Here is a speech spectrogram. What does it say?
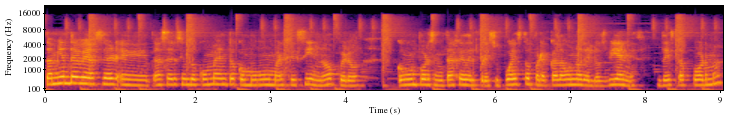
También debe hacer, eh, hacerse un documento como un margesín, pero con un porcentaje del presupuesto para cada uno de los bienes. De esta forma,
